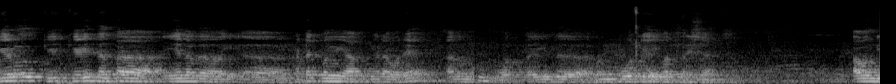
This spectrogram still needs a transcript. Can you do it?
ಕೇಳು ಕೇಳಿದ್ದಂಥ ಏನದ ಬಗ್ಗೆ ಯಾರು ನೀರಾವರಿ ಅದು ಮೂವತ್ತೈದು ಕೋಟಿ ಐವತ್ತು ಲಕ್ಷ. ಆ ಒಂದು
